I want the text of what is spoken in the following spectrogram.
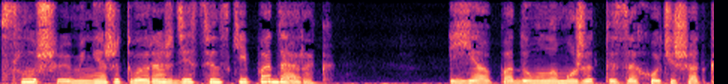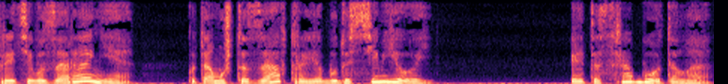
«Слушай, у меня же твой рождественский подарок. Я подумала, может, ты захочешь открыть его заранее, потому что завтра я буду с семьей». Это сработало.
